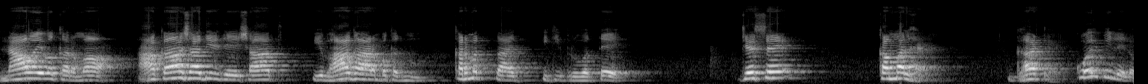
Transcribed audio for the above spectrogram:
नावैव कर्म आकाशादि देशात विभागारंभक कर्मत्वादि ब्रुवते। जैसे कमल है, घट है, कोई भी ले लो,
